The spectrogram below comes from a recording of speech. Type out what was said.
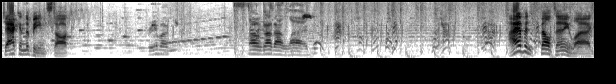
Jack and the Beanstalk. Pretty much. Oh god, that lag. I haven't felt any lag.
